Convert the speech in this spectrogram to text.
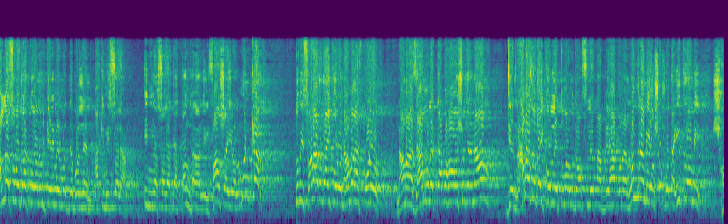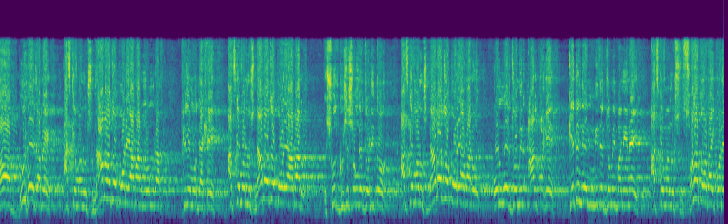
আল্লাহ সুবাহতাল্লাহ কোরআনুল করিমের মধ্যে বললেন আকিমিসলা ইন্না সলাতা তানহা আনিল ফাশাই মুনকার। তুমি সলাত আদায় করো, নামাজ পড়ো নামাজ এমন একটা মহা ঔষধের নাম যে নামাজ আদায় করলে তোমার মধ্যে অশ্লীলতা, বেহাপনা, নোংরামি, অসভ্যতা, ইতরামি সব দূর হয়ে যাবে। আজকে মানুষ নামাজও পড়ে আবার নোংরা ফিল্মও দেখে। আজকে মানুষ নামাজও পড়ে আবার সুদ, ঘুষের সঙ্গে জড়িত। আজকে মানুষ নামাজও পড়ে আবার অন্যের জমির আলটাকে কেটে নিয়ে নিজের জমি বানিয়ে নেয়। আজকে মানুষ সলাত আদায় করে,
